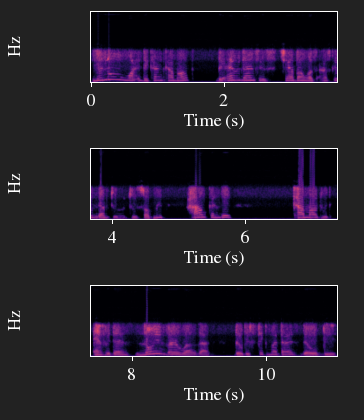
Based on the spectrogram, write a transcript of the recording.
you know why they can't come out? The evidence is chairman was asking them to, to submit. How can they come out with evidence knowing very well that they will be stigmatized, they will be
